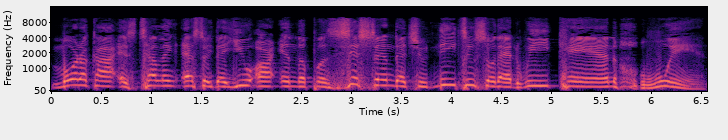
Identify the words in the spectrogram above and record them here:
Mordecai is telling Esther that you are in the position that you need to so that we can win.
